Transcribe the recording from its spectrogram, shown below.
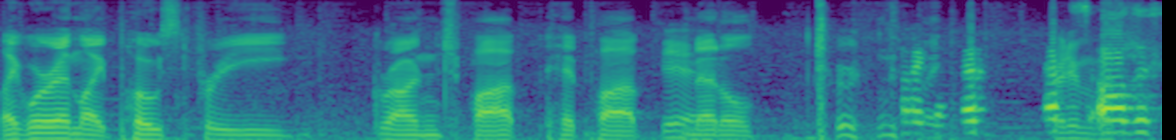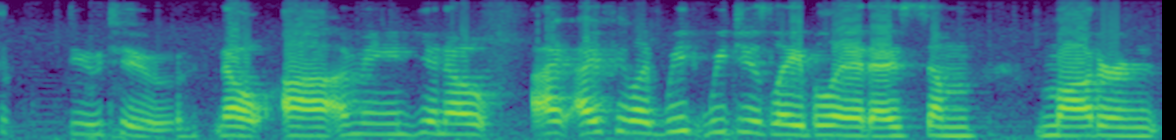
like we're in like post pre grunge pop hip hop Yeah. metal. Like, that's that's all much. this do too. No, uh, I mean, you know, I, I feel like we, we just label it as some modern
